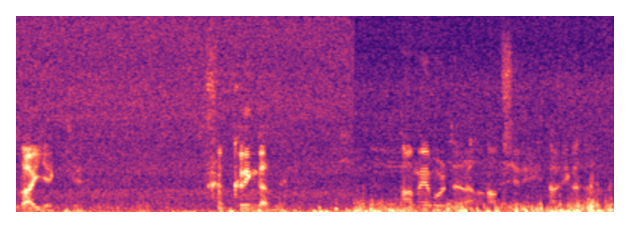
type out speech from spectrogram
우라이 옛길. 그림 같네. 밤에 볼 때랑은 확실히 다리가 다르네.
